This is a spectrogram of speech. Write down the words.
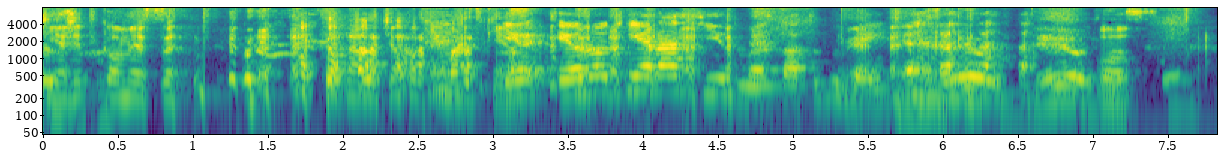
Tinha gente começando. não, eu tinha um pouquinho mais do que isso. Eu, eu não tinha nascido, mas tá tudo bem. Meu Deus do céu.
